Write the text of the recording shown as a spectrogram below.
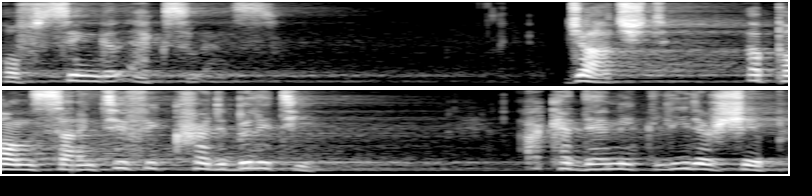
of single excellence. Judged upon scientific credibility, academic leadership,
